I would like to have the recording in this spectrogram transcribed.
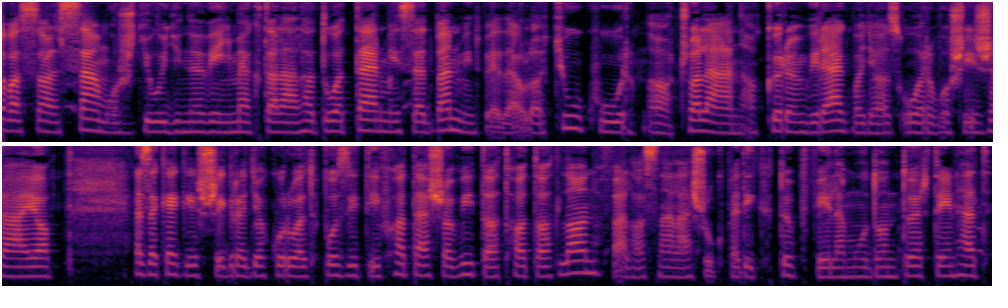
Tavasszal számos gyógynövény megtalálható a természetben, mint például a tyúkhúr, a csalán, a körömvirág vagy az orvosi zsája. Ezek egészségre gyakorolt pozitív hatása vitathatatlan, felhasználásuk pedig többféle módon történhet.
